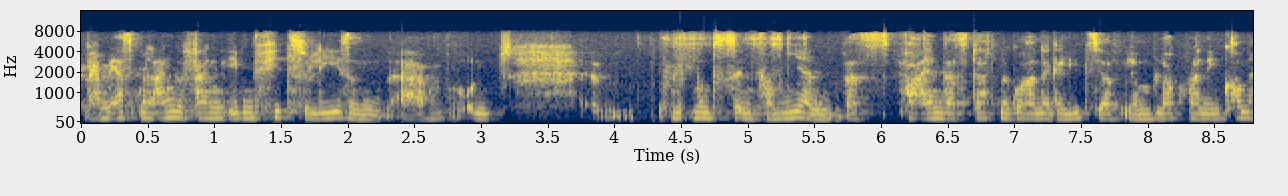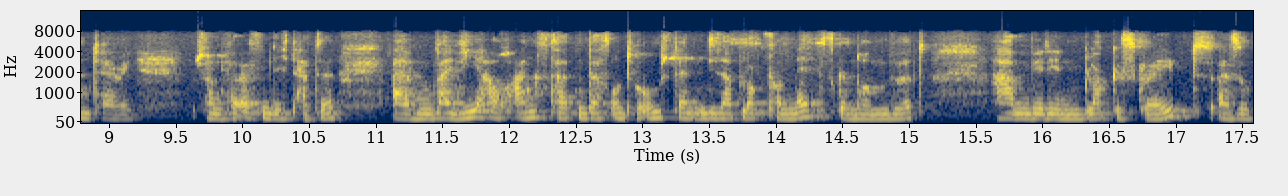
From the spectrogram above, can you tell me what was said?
wir haben erstmal angefangen, eben viel zu lesen ähm, und ähm, uns zu informieren, was vor allem was Daphne Guarna Galizia auf ihrem Blog Running Commentary schon veröffentlicht hatte, ähm, weil wir auch Angst hatten, dass unter Umständen dieser Blog vom Netz genommen wird, haben wir den Blog gescraped, also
